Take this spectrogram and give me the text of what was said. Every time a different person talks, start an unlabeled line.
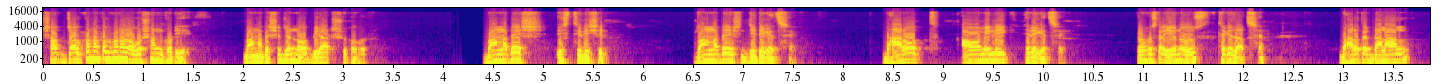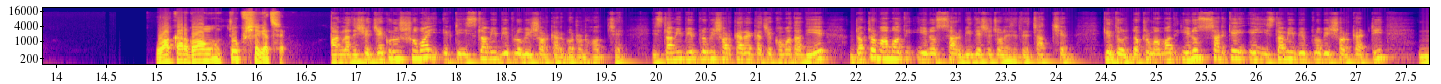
সব জল্পনা কল্পনার অবসান ঘটিয়ে বাংলাদেশের জন্য বিরাট সুখবর। বাংলাদেশ স্থিতিশীল। বাংলাদেশ জিতে গেছে। ভারত আওয়ামী লীগ হেরে গেছে। প্রফেসর ইউনুস থেকে যাচ্ছেন। ভারতের দালাল ওয়াকার গং চুপসে গেছে।
বাংলাদেশে যে কোনো সময় একটি ইসলামী বিপ্লবী সরকার গঠন হচ্ছে। ইসলামী বিপ্লবী সরকারের কাছে ক্ষমতা দিয়ে ডক্টর মোহাম্মদ ইনুস স্যার বিদেশে চলে যেতে চাচ্ছেন। কিন্তু ডক্টর মোহাম্মদ ইনুস স্যারকে এই ইসলামী বিপ্লবী সরকারটি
